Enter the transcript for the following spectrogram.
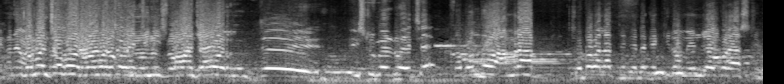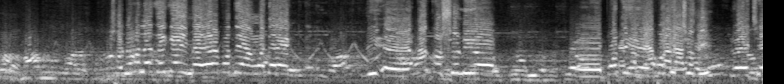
এখানে রোমাঞ্চকর রোমাঞ্চকর জিনিস পাওয়া যায়। রোমাঞ্চকর যে ইনস্ট্রুমেন্ট রয়েছে। তো বন্ধু আমরা ছোটবেলা থেকে এটাকে কিরম এনজয় করে আসছি বলো? ছোটবেলা থেকে এই মেলার প্রতি আমাদের এক আকর্ষণীয় প্রতিচ্ছবি রয়েছে।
